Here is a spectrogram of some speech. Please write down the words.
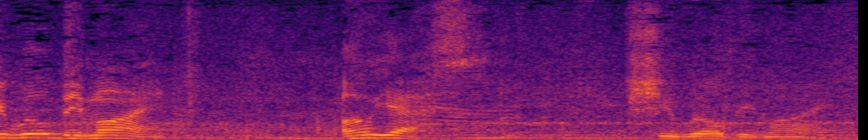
She will be mine. Oh, yes. She will be mine.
